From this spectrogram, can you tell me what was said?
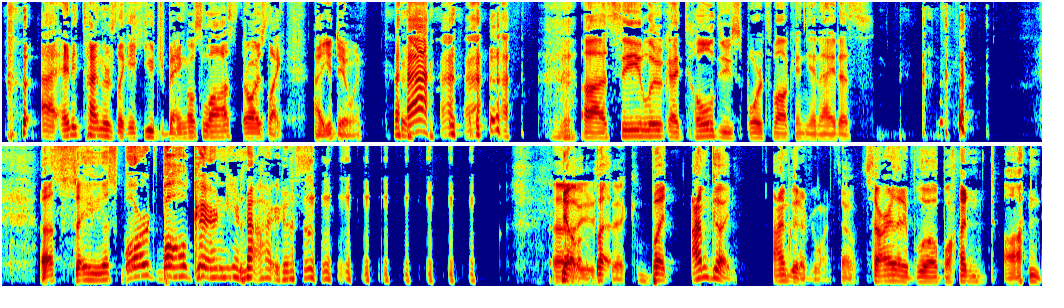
uh, anytime there's like a huge Bengals loss, they're always like, "How you doing?" uh, see, Luke, I told you, sports ball can unite us. I say a sports ball can unite us. Oh, no, but sick. but I'm good. I'm good, everyone. So sorry that I blew up on on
